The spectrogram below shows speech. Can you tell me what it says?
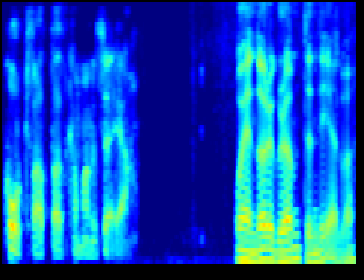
Kortfattat kan man väl säga. Och ändå har du glömt en del va?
